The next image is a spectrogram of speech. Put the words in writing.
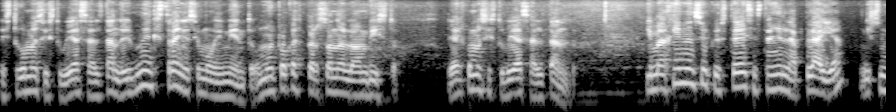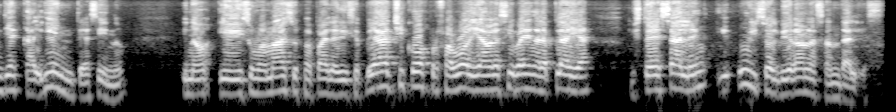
Es como si estuviera saltando. Es muy extraño ese movimiento. Muy pocas personas lo han visto. Ya es como si estuviera saltando. Imagínense que ustedes están en la playa, y es un día caliente así, ¿no? y no, y su mamá y sus papás le dice, ya chicos, por favor, y ahora sí vayan a la playa, y ustedes salen, y uy, se olvidaron las sandalias,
